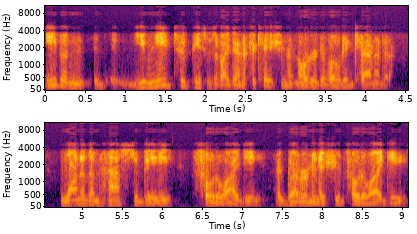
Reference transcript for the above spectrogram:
even you need two pieces of identification in order to vote in Canada. One of them has to be photo ID, a government issued photo ID.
